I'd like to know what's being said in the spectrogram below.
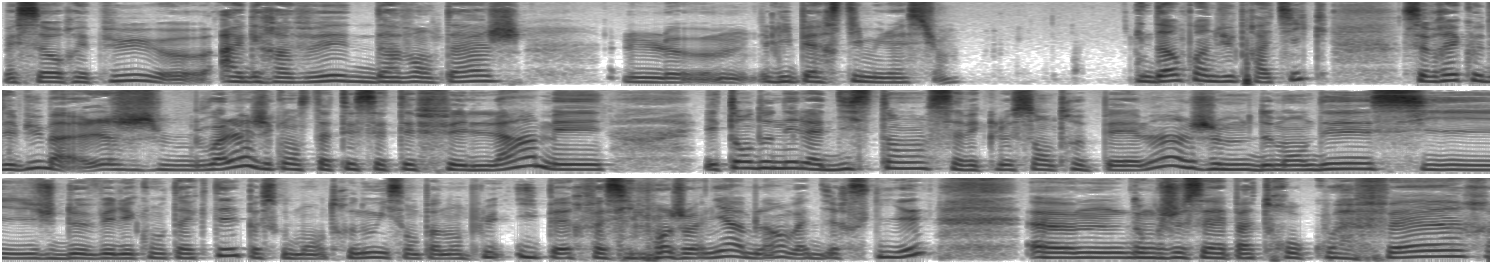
mais ça aurait pu euh, aggraver davantage l'hyperstimulation. D'un point de vue pratique, c'est vrai qu'au début, bah, voilà, j'ai constaté cet effet-là, mais étant donné la distance avec le centre PMA, je me demandais si je devais les contacter, parce que bon, entre nous, ils sont pas non plus hyper facilement joignables, hein, on va dire ce qui est. Euh, donc je savais pas trop quoi faire.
